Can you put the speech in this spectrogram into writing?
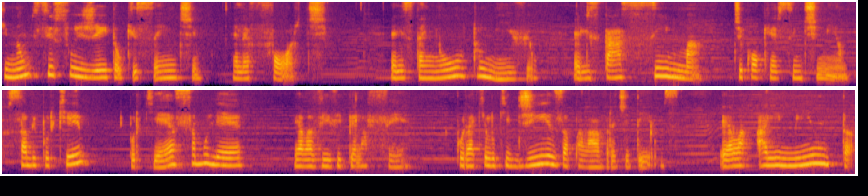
que não se sujeita ao que sente, ela é forte, ela está em outro nível, ela está acima de qualquer sentimento. Sabe por quê? Porque essa mulher, ela vive pela fé, por aquilo que diz a palavra de Deus. Ela alimenta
